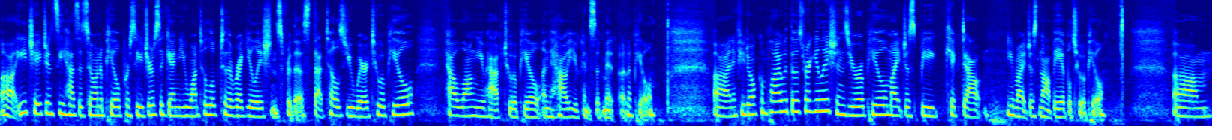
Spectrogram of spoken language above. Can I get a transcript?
Uh, each agency has its own appeal procedures. Again, you want to look to the regulations for this. That tells you where to appeal, how long you have to appeal, and how you can submit an appeal. Uh, and if you don't comply with those regulations, your appeal might just be kicked out. You might just not be able to appeal. Um,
